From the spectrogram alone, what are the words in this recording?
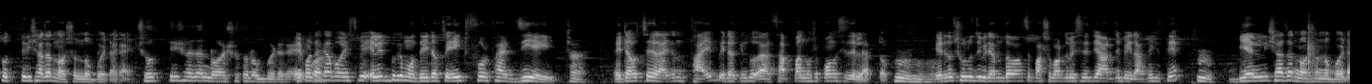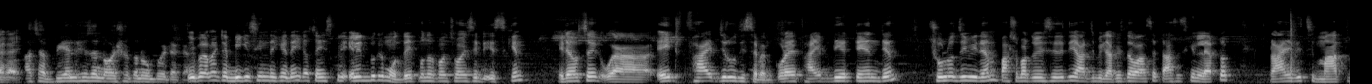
ছত্রিশ হাজার নয়শো নব্বই টাকায়। ছত্রিশ হাজার নয়শো নব্বই টাকা এরপর দেখাবো এইচপি এলিট বুকের মধ্যে এটা হচ্ছে eight four five G eight. এটা হচ্ছে রাইজন ফাইভ এটা কিন্তু ছাপ্পান্নশো পঞ্চাশ সিজির ল্যাপটপ। এটা তো ষোলো জিবি র্যাম দেওয়া আছে পাঁচশো বারো জিবি সিডি আট জিবি গ্রাফিক্স দিয়ে বিয়াল্লিশ হাজার নশো নব্বই টাকায়। আচ্ছা বিয়াল্লিশ হাজার নয়শত নব্বই টাকা। এবার আমি একটা বিগ স্ক্রিন দেখে দিই এটা হচ্ছে এইচপি এলিট বুকের মধ্যে পনেরো পয়েন্ট ছয় সিটি স্ক্রিন এটা হচ্ছে eight five zero G seven core i five দিয়ে টেন জেন ষোলো জিবি র্যাম পাঁচশো বারো জিবি সিডি আট জিবি গ্রাফিক্স দেওয়া আছে টাচ স্ক্রিন ল্যাপটপ প্রাইস দিচ্ছি মাত্র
